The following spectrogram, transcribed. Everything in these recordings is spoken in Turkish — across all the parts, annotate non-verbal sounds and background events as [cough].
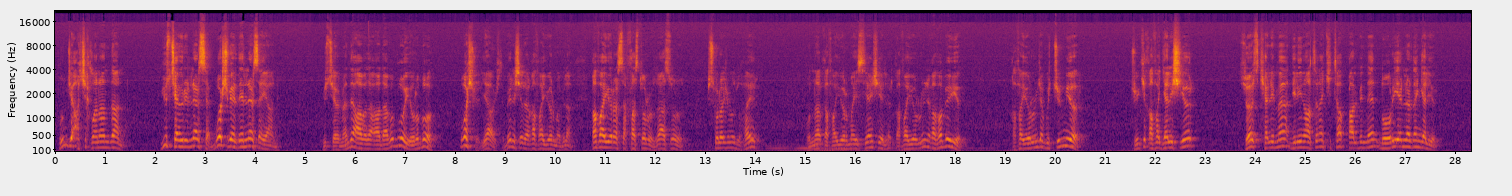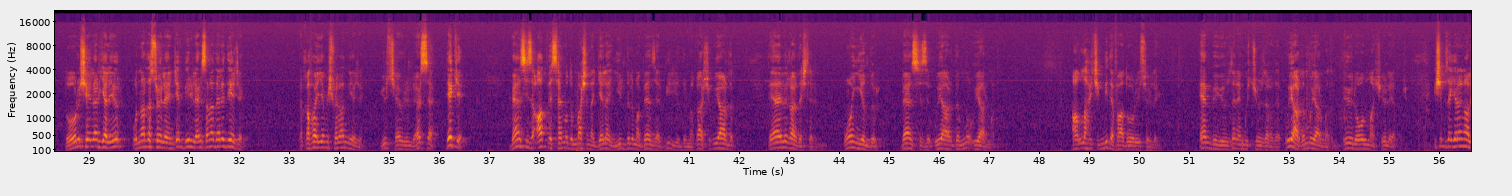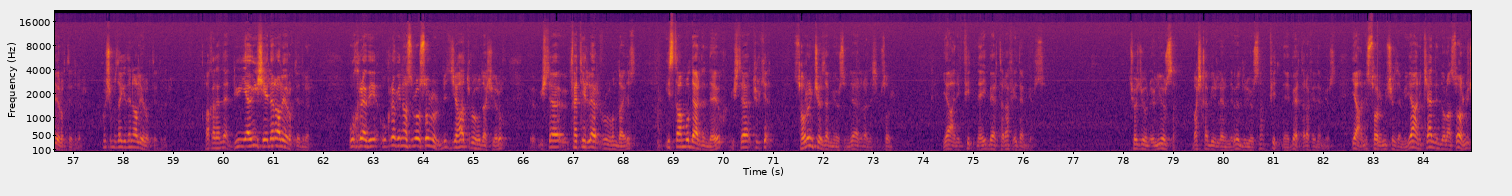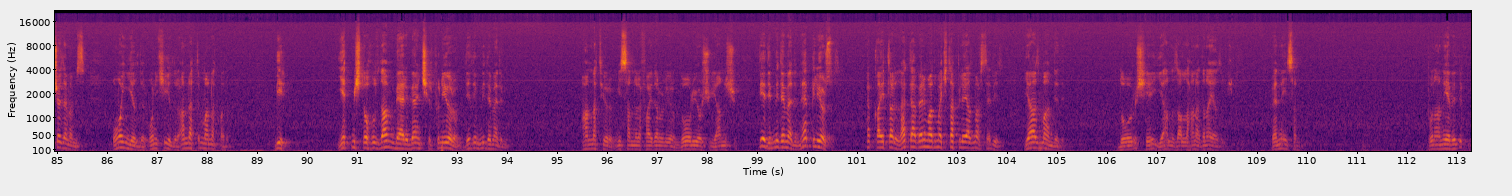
bunca açıklanandan yüz çevirirlerse, boş ver derlerse yani, yüz çevirmenin de adabı bu, yolu bu. Boş ver ya işte böyle şeyler kafayı yorma filan. Kafayı yorarsak hasta oluruz, rahatsız oluruz. Psikolojimiz hayır. Bunlar kafayı yormayı isteyen şeyler. Kafa yorulunca kafa büyüyor. Kafa yorulunca küçülmüyor. Çünkü kafa gelişiyor. Söz, kelime dilin altına kitap kalbinden doğru yerlerden geliyor. Doğru şeyler geliyor. Bunlar da söyleyince birileri sana deli diyecek. Ya kafayı yemiş falan diyecek. Yüz çevrilirlerse de ki ben sizi Ad ve Semud'un başına gelen yıldırıma benzer bir yıldırıma karşı uyardım. Değerli kardeşlerim, 10 yıldır ben sizi uyardım mı uyarmadım. Allah için bir defa doğruyu söyleyin. En büyüğünüzden en küçüğünüze kadar. Uyardım uyarmadım. Öyle olmaz şöyle yapmış. İşimize gelen alıyoruz dediler. Hoşumuza gideni alıyoruz dediler. Hakikaten de dünyevi şeyleri alıyoruz dediler. Ukrevi, ukrevi nasıl olsa olur. Biz cihat ruhu taşıyoruz. İşte fetihler ruhundayız. İstanbul derdinde yok. İşte Türkiye sorun çözemiyorsun değerli kardeşim sorun. Yani fitneyi bertaraf edemiyorsun. Çocuğun ölüyorsa, başka birilerini öldürüyorsa fitneyi bertaraf edemiyorsun. Yani sorunu çözemiyor. Yani kendinde olan sorunu çözememişsin. 10 yıldır, 12 yıldır anlattım mı anlatmadım. Bir, 79'dan beri ben çırpınıyorum. Dedim mi demedim? Anlatıyorum. insanlara faydalı oluyorum. Doğru şu, yanlış şu. Dedim mi demedim? Hep biliyorsunuz. Hep kayıtlarız. Hatta benim adıma kitap bile yazmak istediniz. Yazmam dedim. Doğru şey yalnız Allah'ın adına yazılır. Ben ne insanım? Bunu anlayabildik mi?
